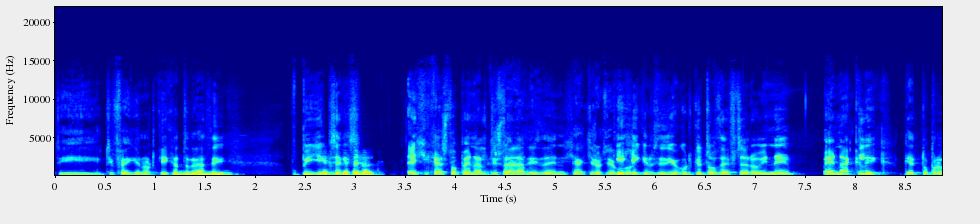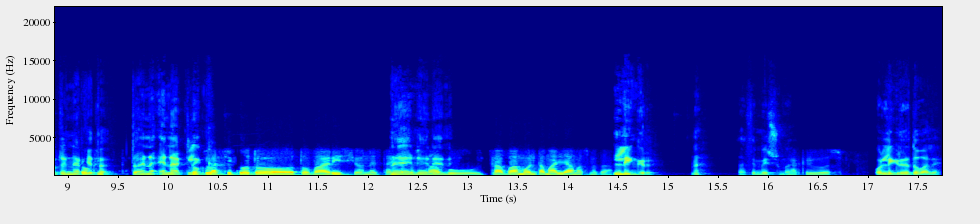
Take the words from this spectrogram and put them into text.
τη, τη Φέγενορτ και είχα τρελαθεί Μμμ. που πήγε, Και έφυγε ξέρεις, πέναλτι. έχει χάσει το πέναλτι στο 1-0 Είχε ακυρώθει ο και έχει γκολ. ακυρωθεί δύο γκολ και το δεύτερο είναι ένα κλικ. Γιατί το πρώτο είναι Το αρκετά. Το ένα, ένα Το κλικ. κλασικό το, το βαρύσιο, ναι, στα Ναι, εκατοστά ναι, ναι, ναι. που τραβάμε όλα τα μαλλιά μας μετά. Λίγκρ. Ναι. Να θυμίσουμε. Ακριβώς. Ο Λίγκρ δεν το βάλε.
